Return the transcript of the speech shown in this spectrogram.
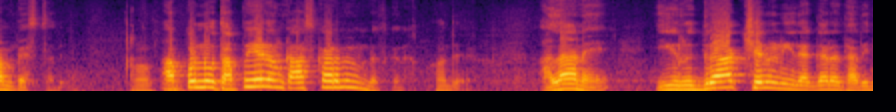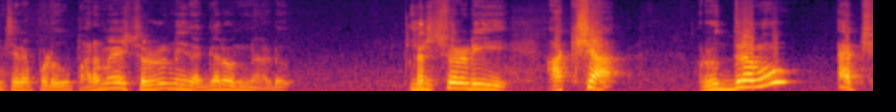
చంపేస్తుంది. అప్పుడు నువ్వు తప్పు చేయడానికి ఆస్కారమే ఉండదు కదా. అదే. అలానే ఈ రుద్రాక్షను నీ దగ్గర ధరించినప్పుడు పరమేశ్వరుడు నీ దగ్గర ఉన్నాడు. ఈశ్వరుడి అక్ష రుద్రము అక్ష.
